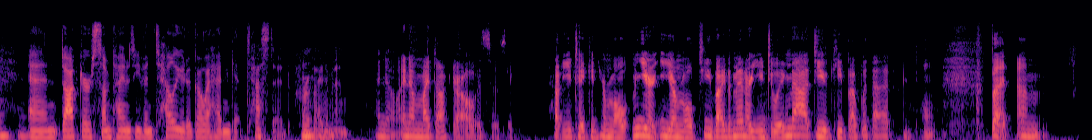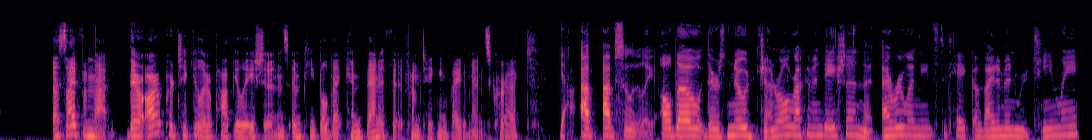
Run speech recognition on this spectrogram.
mm-hmm. and doctors sometimes even tell you to go ahead and get tested for mm-hmm. a vitamin. I know. I know. My doctor always says like, "Have you taken your mul- your your multivitamin? Are you doing that? Do you keep up with that?" I don't. But um, aside from that, there are particular populations and people that can benefit from taking vitamins. Correct? Yeah, ab- absolutely. Although there's no general recommendation that everyone needs to take a vitamin routinely,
